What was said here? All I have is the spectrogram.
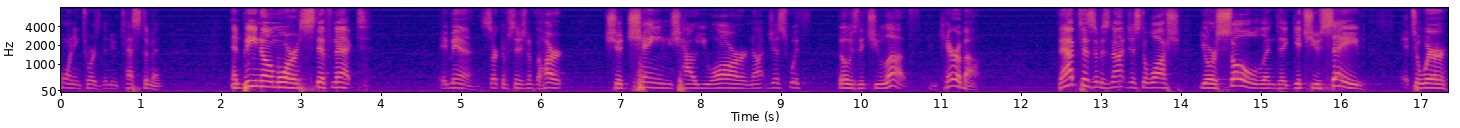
pointing towards the New Testament and be no more stiff necked. Amen. Circumcision of the heart should change how you are, not just with those that you love and care about. Baptism is not just to wash your soul and to get you saved to where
